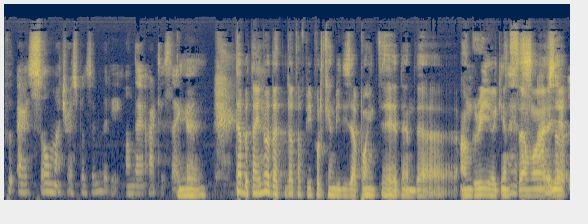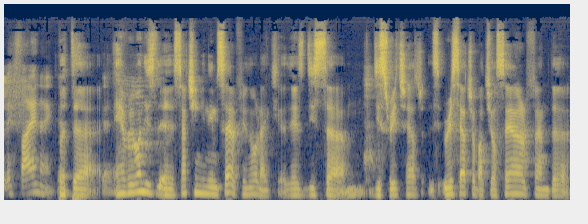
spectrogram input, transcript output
put uh, so much responsibility on the artist. Like yeah. yeah but i know that a lot of people can be disappointed and uh, angry against that's someone yeah. absolutely fine. I guess. but uh, everyone is uh, searching in himself you know like uh, there's this um, this research research about yourself and uh,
